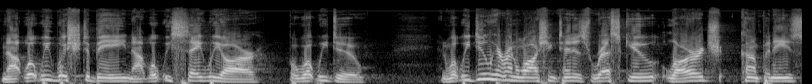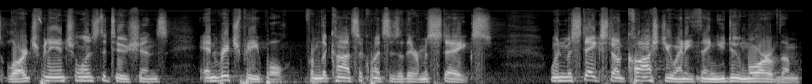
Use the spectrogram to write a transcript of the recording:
not what we wish to be, not what we say we are, but what we do. And what we do here in Washington is rescue large companies, large financial institutions, and rich people from the consequences of their mistakes. When mistakes don't cost you anything, you do more of them.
